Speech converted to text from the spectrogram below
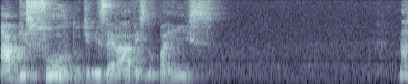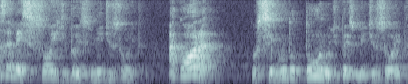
absurdo de miseráveis no país. Nas eleições de 2018, agora, no segundo turno de 2018,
